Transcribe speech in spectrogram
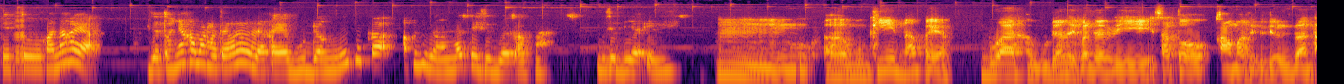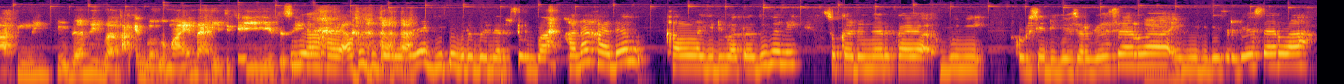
itu. Karena kayak jatuhnya kamar hotelnya ada kayak gudang gitu kak. Aku juga nggak ngerti sih buat apa disediain. Hmm, uh, mungkin apa ya? Buat oh, udah daripada di satu kamar tiba-tiba berantakin nih ya udah nih berantakin buat lumayan lah gitu kayak gitu sih iya kayak aku juga ngeliatnya gitu bener-bener sumpah karena kadang kalau lagi di hotel juga nih suka dengar kayak bunyi kursi digeser-geser lah hmm. ini digeser-geser lah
